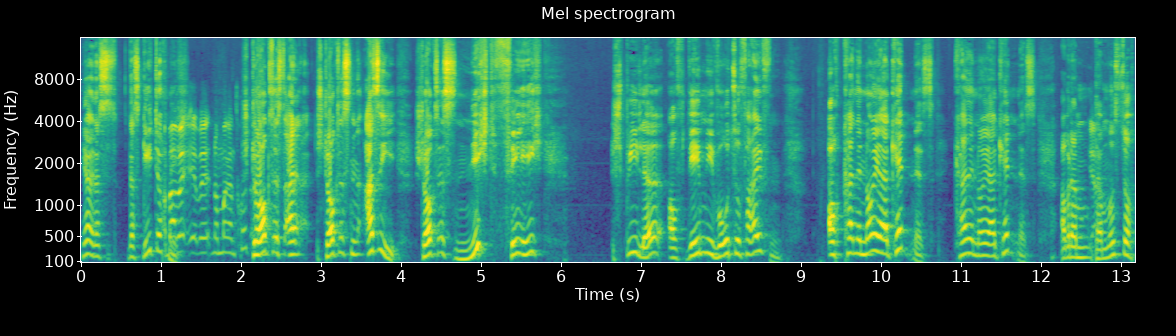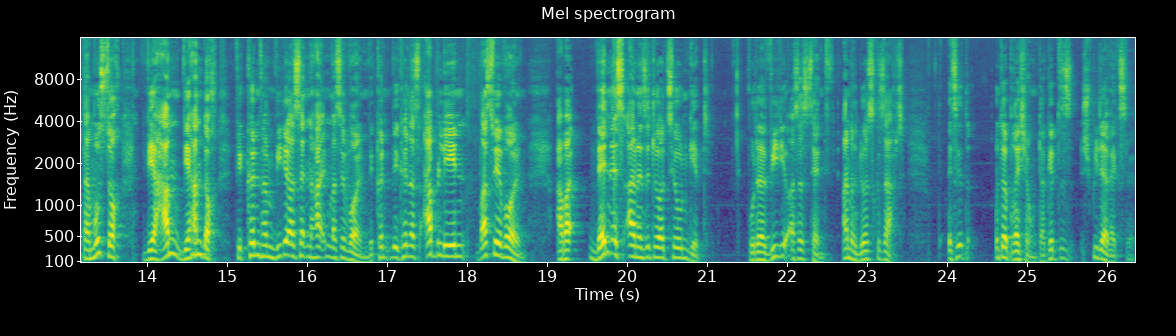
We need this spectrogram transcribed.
Ja, das, das geht doch Aber, nicht. aber, aber nochmal ganz kurz. Storks ist, ein, Storks ist ein Assi. Storks ist nicht fähig, Spiele auf dem Niveau zu pfeifen. Auch keine neue Erkenntnis. Keine neue Erkenntnis. Aber da, Ja. da muss doch, da muss doch, wir haben, wir haben doch, wir können vom Videoassistenten halten, was wir wollen. Wir können, wir können das ablehnen, was wir wollen. Aber wenn es eine Situation gibt, wo der Videoassistent, André, du hast gesagt, es gibt Unterbrechung, da gibt es Spielerwechsel.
